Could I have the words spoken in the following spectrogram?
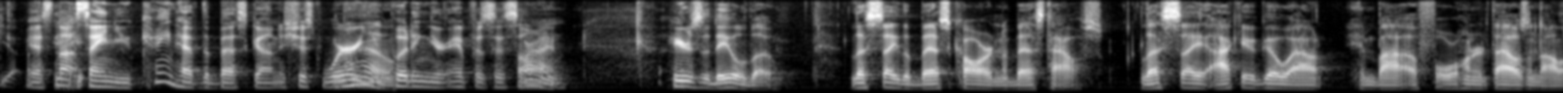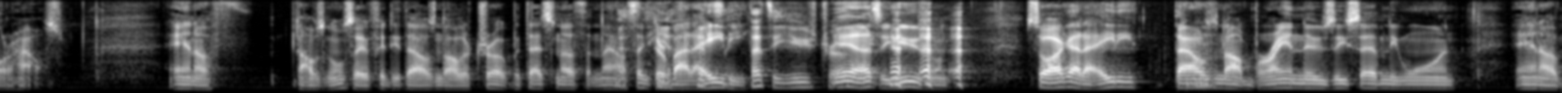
Yeah, it's not saying you can't have the best gun. It's just where no. are you putting your emphasis on? Right. Here's the deal, though. Let's say the best car and the best house. Let's say I could go out and buy a four hundred thousand dollar house and a I was going to say a fifty thousand dollar truck, but that's nothing now. That's, I think they're yeah, about eighty. A, that's a used truck. Yeah, that's a used one. So I got a eighty thousand dollar brand new Z seventy one, and a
